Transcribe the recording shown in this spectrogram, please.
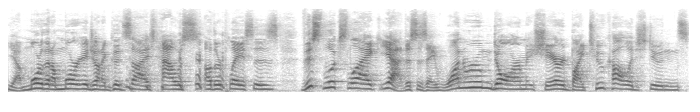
Yeah, more than a mortgage on a good sized house, other places. This looks like, yeah, this is a one room dorm shared by two college students.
